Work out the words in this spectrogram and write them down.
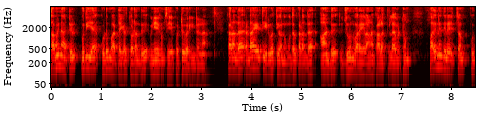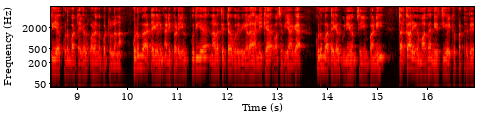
தமிழ்நாட்டில் புதிய குடும்ப அட்டைகள் தொடர்ந்து விநியோகம் செய்யப்பட்டு வருகின்றன. கடந்த ரெண்டாயிரத்தி இருபத்தி ஒன்று முதல் கடந்த ஆண்டு ஜூன் வரையிலான காலத்தில் மட்டும் பதினைந்து லட்சம் புதிய குடும்ப அட்டைகள் வழங்கப்பட்டுள்ளன. குடும்ப அட்டைகளின் அடிப்படையில் புதிய நலத்திட்ட உதவிகளை அளிக்க வசதியாக குடும்ப அட்டைகள் விநியோகம் செய்யும் பணி தற்காலிகமாக நிறுத்தி வைக்கப்பட்டது.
